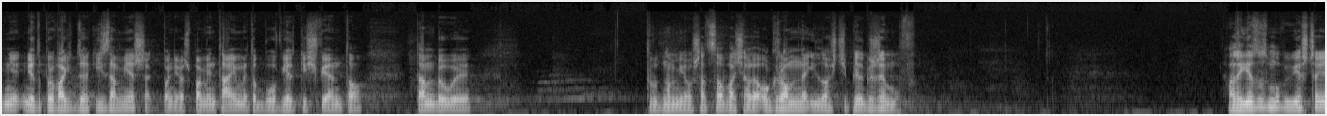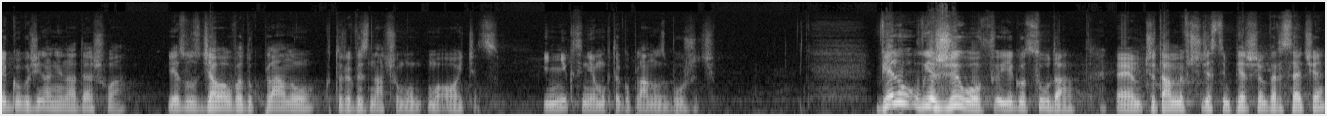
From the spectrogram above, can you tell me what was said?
nie, nie doprowadzić do jakichś zamieszek, ponieważ pamiętajmy, to było wielkie święto. Tam były trudno mi oszacować, ale ogromne ilości pielgrzymów. Ale Jezus mówił, jeszcze jego godzina nie nadeszła. Jezus działał według planu, który wyznaczył mu, mu Ojciec. I nikt nie mógł tego planu zburzyć. Wielu uwierzyło w Jego cuda. Czytamy w 31 wersecie.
